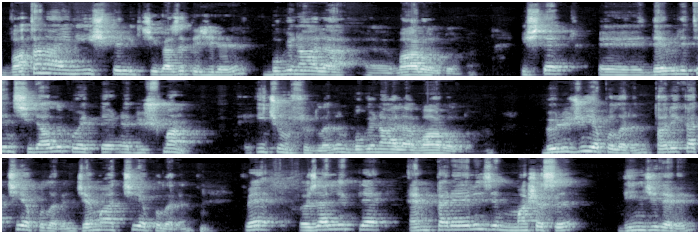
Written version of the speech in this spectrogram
vatan haini işbirlikçi gazetecilerin bugün hala e, var olduğunu, işte e, devletin silahlı kuvvetlerine düşman e, iç unsurların bugün hala var olduğunu, bölücü yapıların, tarikatçı yapıların, cemaatçi yapıların ve özellikle emperyalizm maşası dincilerin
